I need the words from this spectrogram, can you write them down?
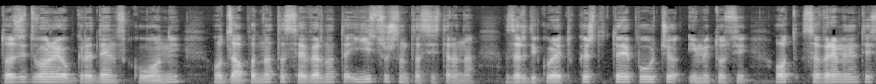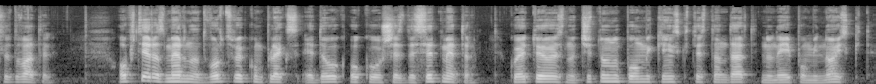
Този двор е обграден с колони от западната, северната и източната си страна, заради което къщата е получил името си от съвременните изследователи. Общия размер на дворцовия комплекс е дълъг около 60 метра, което е значително по-микенските стандарти, но не и по-минойските.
